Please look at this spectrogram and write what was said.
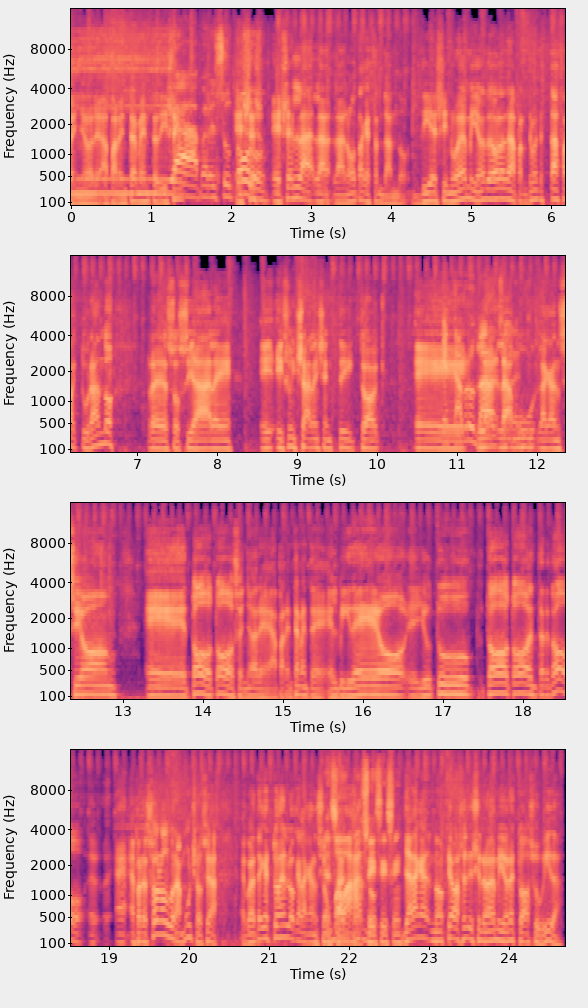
Señores, aparentemente dicen. Ya, pero en su Esa es, todo. esa es la, la- la nota que están dando. 19 millones de dólares aparentemente está facturando redes sociales. eh, hizo un challenge en TikTok. eh, Está brutal la, la challenge. mu- la canción. eh, todo, todo, señores. Aparentemente el video, eh, YouTube, todo, todo, entre todo. eh, eh, pero eso no dura mucho. O sea, acuérdate que esto es en lo que la canción Exacto, va bajando. sí, sí, sí. Ya la no es que va a ser 19 millones toda su vida.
